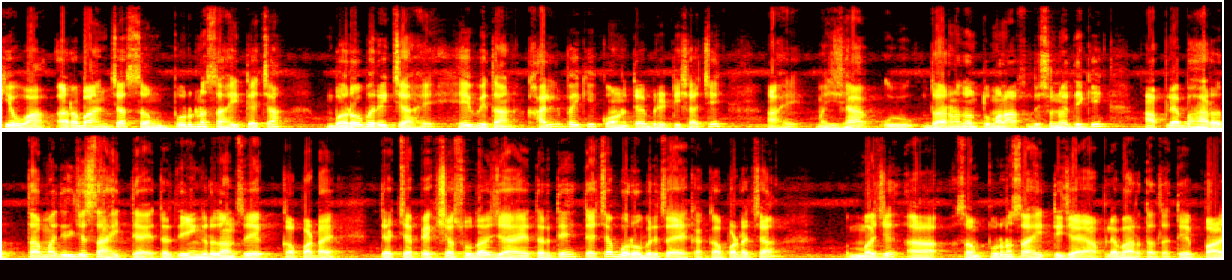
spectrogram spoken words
किंवा अरबांच्या संपूर्ण साहित्याच्या बरोबरीचे आहे हे विधान खालीलपैकी कोणत्या ब्रिटिशाचे आहे? म्हणजे ह्या उ- उदाहरणातून तुम्हाला असं दिसून येते की आपल्या भारतामधील जे साहित्य आहे तर ते इंग्रजांचं एक कपाट आहे. त्याच्यापेक्षा सुद्धा जे आहे तर ते त्याच्या बरोबरीचं आहे. एका कपाटाच्या म्हणजे संपूर्ण साहित्य जे आहे आपल्या भारताचं ते पा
